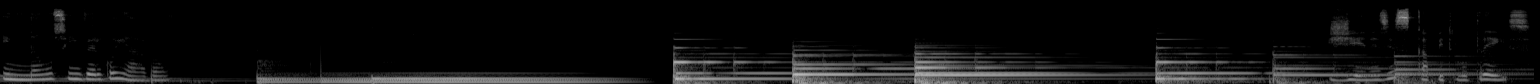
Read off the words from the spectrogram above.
e não se envergonhavam. Capítulo 3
